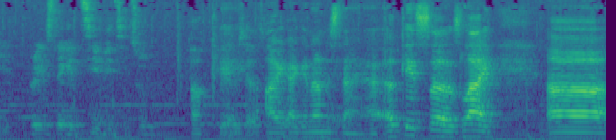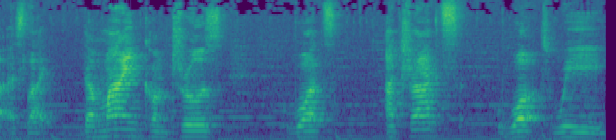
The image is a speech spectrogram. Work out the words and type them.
It brings negativity to Okay, I, I can understand. Okay, so it's like uh, it's like the mind controls what attracts what we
